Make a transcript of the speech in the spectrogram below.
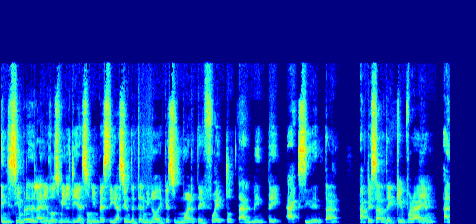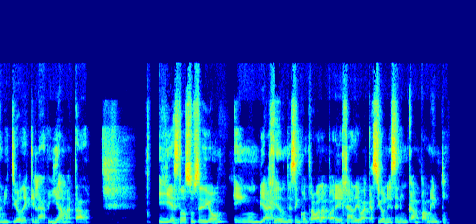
En diciembre del año 2010, una investigación determinó de que su muerte fue totalmente accidental a pesar de que Brian admitió de que la había matado. Y esto sucedió en un viaje donde se encontraba la pareja de vacaciones en un campamento.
